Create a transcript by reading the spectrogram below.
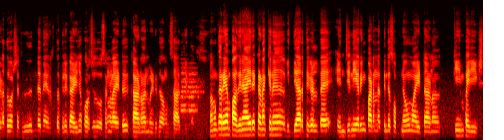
ഇടതുപക്ഷത്തിന്റെ നേതൃത്വത്തിൽ കഴിഞ്ഞ കുറച്ച് ദിവസങ്ങളായിട്ട് കാണുവാൻ വേണ്ടിയിട്ട് നമുക്ക് സാധിക്കുന്നത്. നമുക്കറിയാം പതിനായിരക്കണക്കിന് വിദ്യാർത്ഥികളുടെ എഞ്ചിനീയറിംഗ് പഠനത്തിന്റെ സ്വപ്നവുമായിട്ടാണ് കീം പരീക്ഷ.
